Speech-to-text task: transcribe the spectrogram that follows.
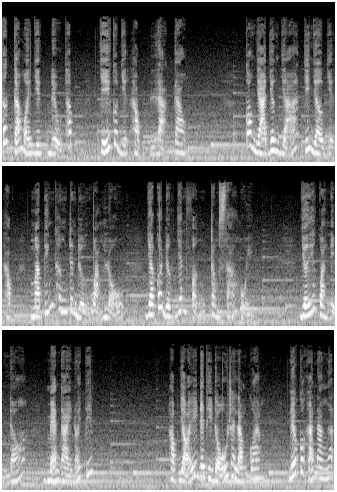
tất cả mọi việc đều thấp, chỉ có việc học là cao. Con nhà dân giả chỉ nhờ việc học mà tiến thân trên đường hoạn lộ và có được danh phận trong xã hội. Với quan niệm đó, mẹ ngài nói tiếp. Học giỏi để thi đổ ra làm quan. Nếu có khả năng á,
